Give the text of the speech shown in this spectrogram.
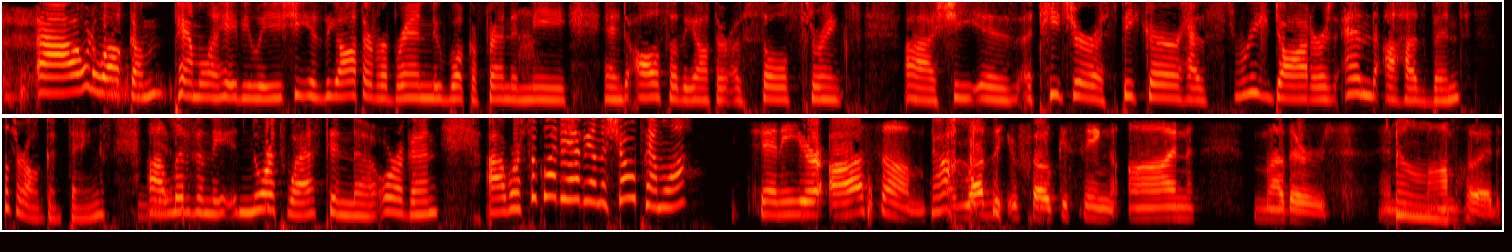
Uh, I want to welcome Pamela Havey Lee. She is the author of a brand new book, A Friend in Me, and also the author of Soul Strength. Uh, she is a teacher, a speaker, has three daughters and a husband. Those are all good things. Uh, lives in the Northwest in uh, Oregon. Uh, we're so glad to have you on the show, Pamela. Jenny, you're awesome. I love that you're focusing on mothers and Oh. momhood.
